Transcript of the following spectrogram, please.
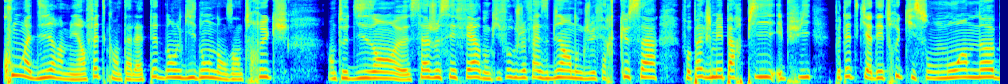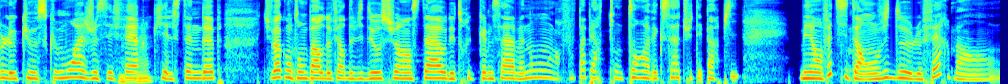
con à dire, mais en fait, quand t'as la tête dans le guidon dans un truc, en te disant euh, ça je sais faire, donc il faut que je le fasse bien, donc je vais faire que ça, faut pas que je m'éparpille, et puis peut-être qu'il y a des trucs qui sont moins nobles que ce que moi je sais faire, Mhm. qui est le stand-up. Tu vois, quand on parle de faire des vidéos sur Insta ou des trucs comme ça, ben non, faut pas perdre ton temps avec ça, tu t'éparpilles. Mais en fait, si t'as envie de le faire, ben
